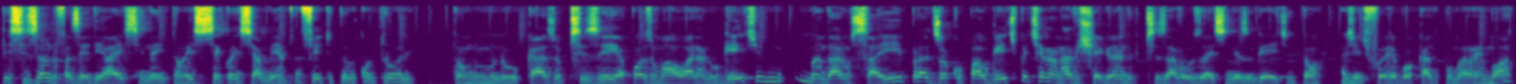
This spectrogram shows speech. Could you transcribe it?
precisando fazer de ice, né? Então esse sequenciamento é feito pelo controle. Então, no, caso, eu precisei, após uma hora no gate, mandaram sair para desocupar o gate, porque tinha uma nave chegando que precisava usar esse mesmo gate. Então, a gente foi rebocado por uma remota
